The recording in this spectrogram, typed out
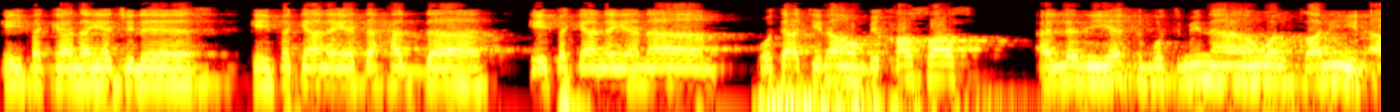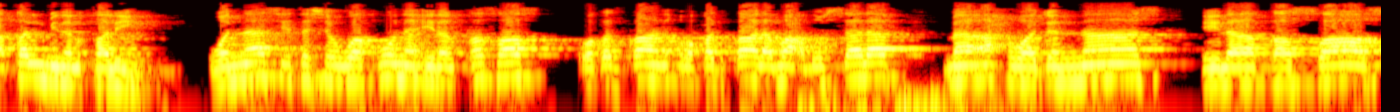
كيف كان يجلس؟ كيف كان يتحدث؟ كيف كان ينام؟ وتأتي لهم بقصص الذي يثبت منها هو القليل أقل من القليل. والناس يتشوقون إلى القصص. وقد قال, وقد قال بعض السلف ما أحوج الناس إلى قصاص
